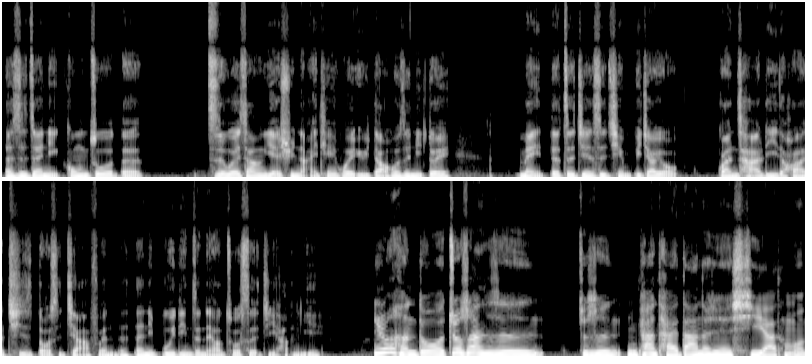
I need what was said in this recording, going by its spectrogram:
但是在你工作的职位上，也许哪一天会遇到，或者你对美的这件事情比较有观察力的话，其实都是加分的。但你不一定真的要做设计行业。因为很多就算是就是你看台大那些系啊，什么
